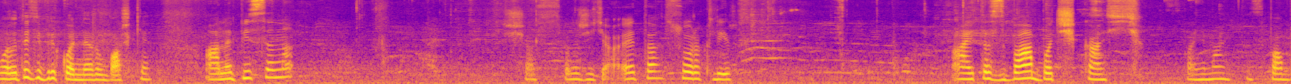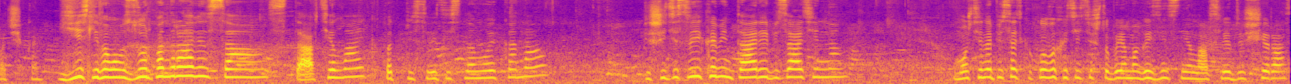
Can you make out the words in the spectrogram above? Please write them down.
Ой, вот эти прикольные рубашки. А написано... Сейчас, подождите. А это 40 лир. А это с бабочкой. Понимаете, с бабочкой. Если вам обзор понравился, ставьте лайк, подписывайтесь на мой канал. Пишите свои комментарии обязательно. Можете написать, какой вы хотите, чтобы я магазин сняла в следующий раз.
